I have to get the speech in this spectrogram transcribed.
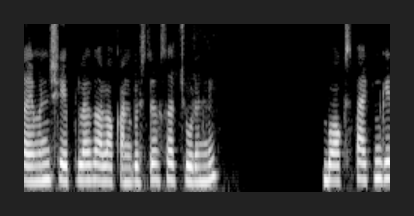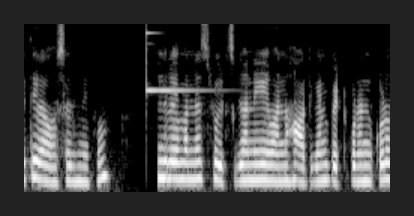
డైమండ్ షేప్ లాగా అలా కనిపిస్తుంది ఒకసారి చూడండి. బాక్స్ ప్యాకింగ్ అయితే ఇలా వస్తుంది మీకు. ఇందులో ఏమన్నా స్వీట్స్ కానీ ఏమన్నా హాట్ కానీ పెట్టుకోవడానికి కూడా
